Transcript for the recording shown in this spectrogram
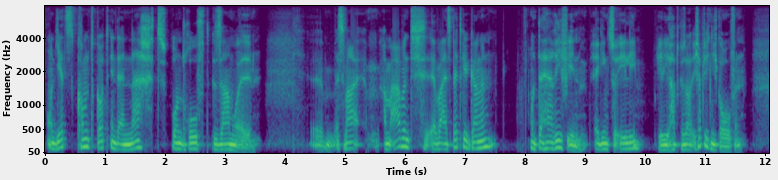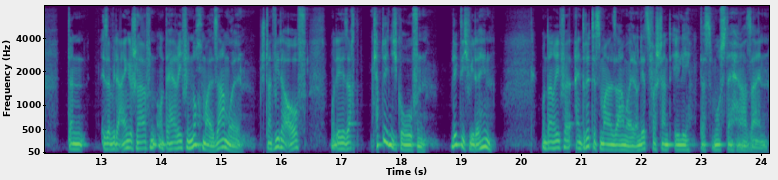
Und jetzt kommt Gott in der Nacht und ruft Samuel. Ähm, es war am Abend, er war ins Bett gegangen und der Herr rief ihn. Er ging zu Eli. Eli hat gesagt, ich habe dich nicht gerufen. Dann ist er wieder eingeschlafen und der Herr rief ihn nochmal, Samuel, stand wieder auf und er gesagt, ich habe dich nicht gerufen, leg dich wieder hin. Und dann rief er ein drittes Mal Samuel und jetzt verstand Eli, das muss der Herr sein.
